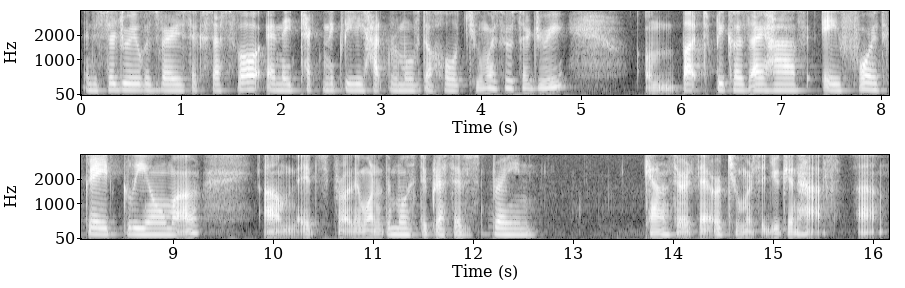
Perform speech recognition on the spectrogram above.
and the surgery was very successful, and they technically had removed the whole tumor through surgery. Um, but because I have a fourth grade glioma, um, it's probably one of the most aggressive brain cancers that or tumors that you can have. Um,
